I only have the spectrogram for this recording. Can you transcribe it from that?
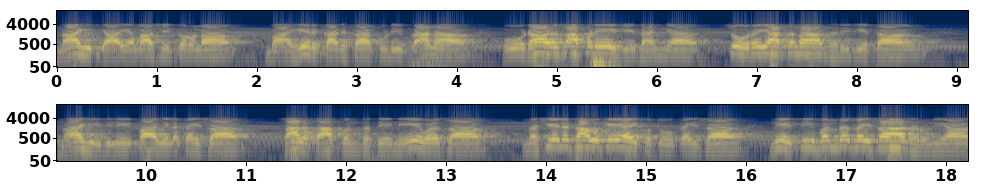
नाही त्या यमाशी करुणा. बाहेर काढता कुडी प्राणा. ओढाळ सापडे जे धान्या चोर यातना धरी जेता. नाही दिली पाविल कैसा चालता पंथ ते नेवळसा. नशेल ठाऊके ऐकतो कैसा नेती बंद जैसा धरून या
